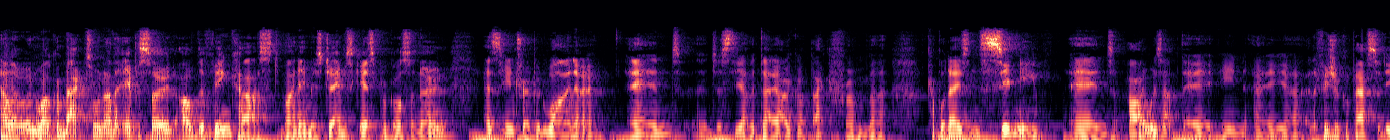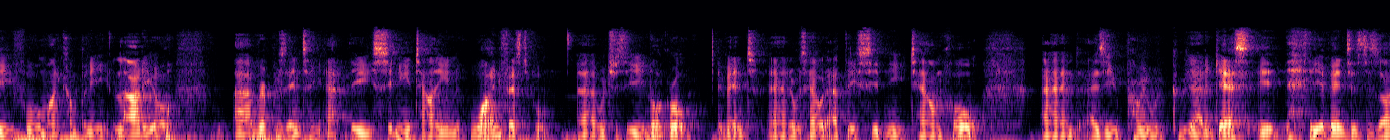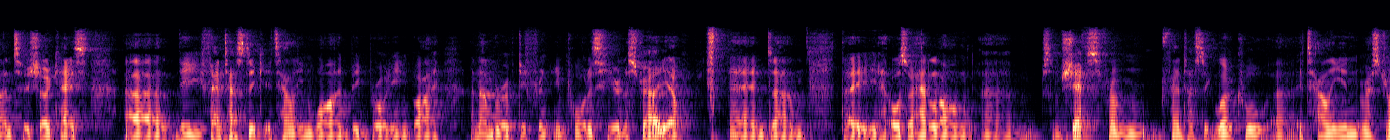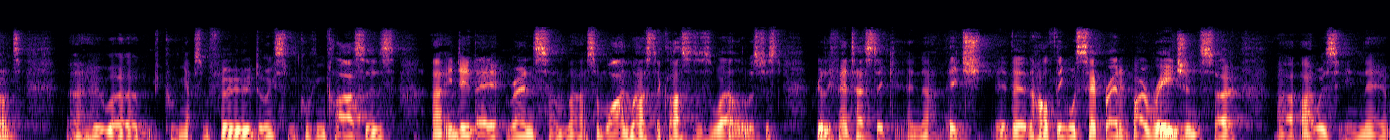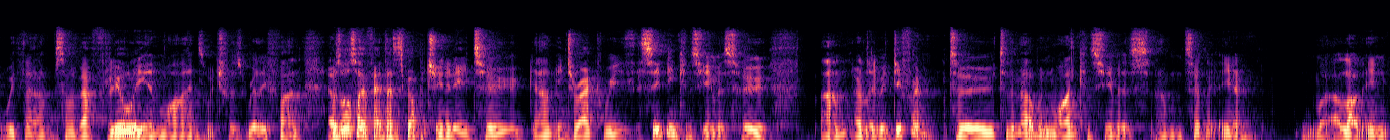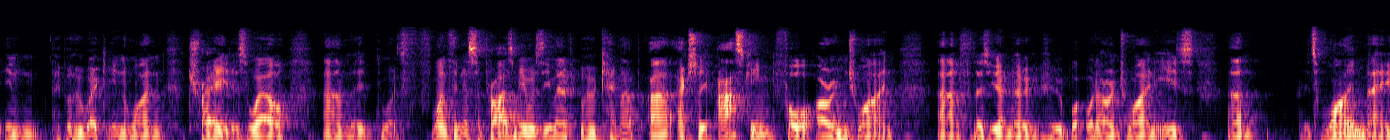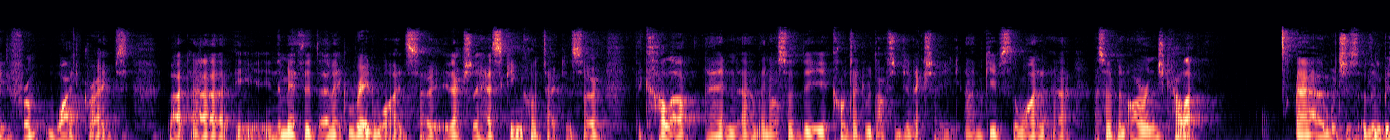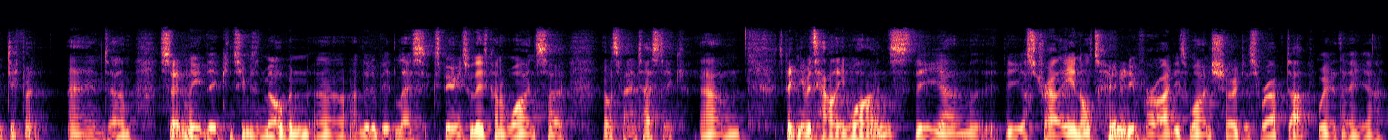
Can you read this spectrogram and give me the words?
Hello and welcome back to another episode of the Vincast. My name is James Guestbrook, also known as the Intrepid Wino. And uh, just the other day, I got back from uh, a couple of days in Sydney, and I was up there in a uh, an official capacity for my company Lario, uh, representing at the Sydney Italian Wine Festival, uh, which is the inaugural event, and it was held at the Sydney Town Hall. And as you probably would be able to guess, it, the event is designed to showcase uh, the fantastic Italian wine being brought in by a number of different importers here in Australia. And um, they also had along um, some chefs from fantastic local uh, Italian restaurants uh, who were cooking up some food, doing some cooking classes. Uh, indeed, they ran some uh, some wine master classes as well. It was just really fantastic, and each the, the whole thing was separated by regions. So uh, I was in there with um, some of our Friulian wines, which was really fun. It was also a fantastic opportunity to um, interact with Sydney consumers who um, are a little bit different to to the Melbourne wine consumers. Um, certainly, you know, a lot in, in people who work in the wine trade as well. Um, it, one thing that surprised me was the amount of people who came up uh, actually asking for orange wine. Uh, for those of you who don't know who what, what orange wine is, um, it's wine made from white grapes, but uh, in the method they make red wine, so it actually has skin contact, and so the color and um, and also the contact with oxygen actually um, gives the wine a, a, sort of an orange color, uh, which is a little bit different. And um, certainly the consumers in Melbourne uh, are a little bit less experienced with these kind of wines, so that was fantastic. Um, speaking of Italian wines, the um, the Australian alternative varieties wine show just wrapped up, where they uh,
